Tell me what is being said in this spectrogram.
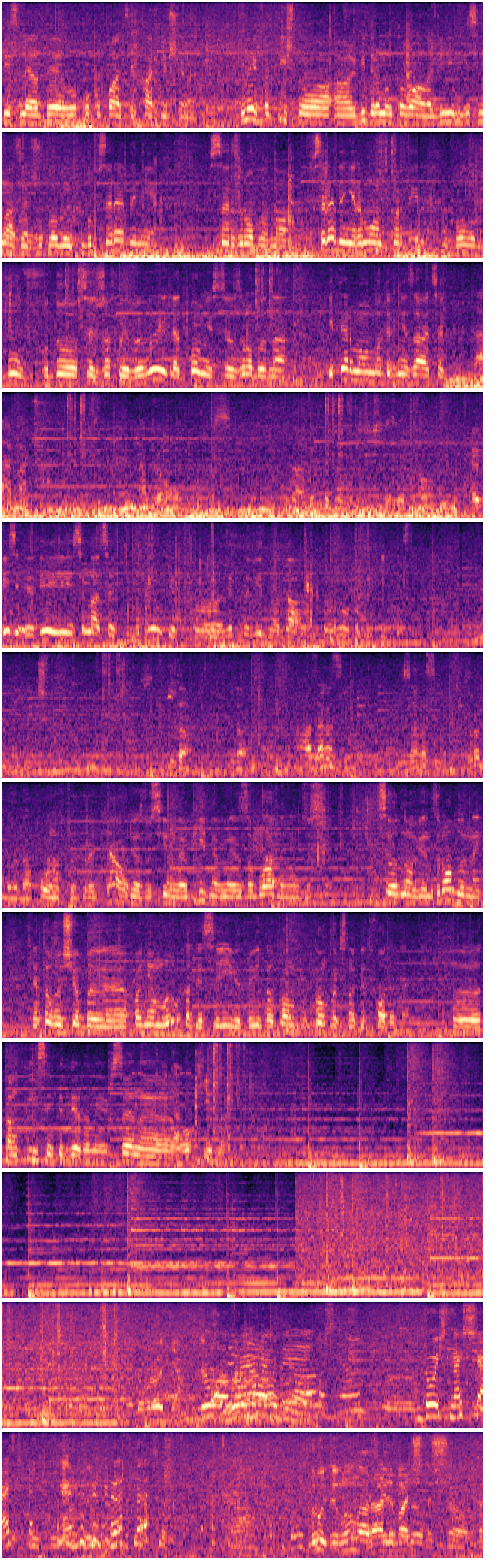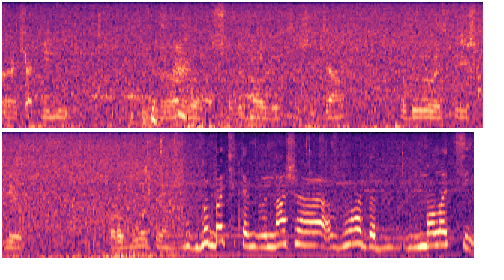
Після деокупації Харківщини. Ми фактично е, відремонтували 18 житлових будинків. Всередині все зроблено. Всередині ремонт квартир було, був досить жахливий вигляд, повністю зроблена і термомодернізація. Так, бачу. На другому поверсі. 18 будинків, е, відповідно, да, тобто, ну, така кількість. Ну, Да, да. А зараз є. Зараз є. Зробили да, повністю укриття. з усім необхідним, з обладнанням, з усім. Все одно він зроблений для того, щоб е, по ньому рухатися і відповідно комплексно підходити. Е, Там кисень підведений, все необхідне. Доброго дня. Дощ на щастя. Друзі, ну нас Раді бачити, що в Дергачах є люди. Це дуже важливо, що відновлюється життя. Подивились трішки роботи. Ви бачите, наша влада молодці.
